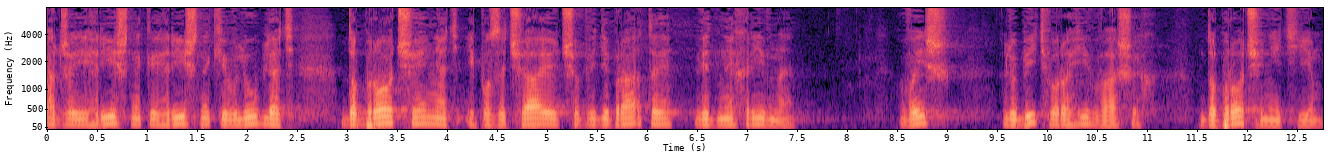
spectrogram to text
Адже і грішники грішників люблять, добро чинять і позичають, щоб відібрати від них рівне. Ви ж любіть ворогів ваших, добро чиніть їм,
